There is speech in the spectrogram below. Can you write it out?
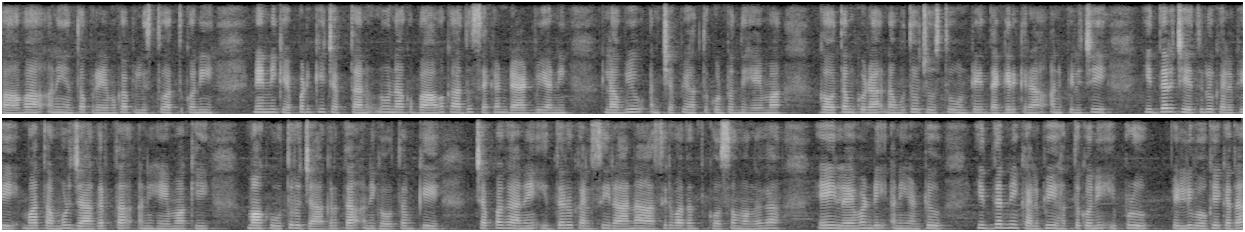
బావా అని ఎంతో ప్రేమగా పిలుస్తూ హత్తుకొని నేను నీకు ఎప్పటికీ చెప్తాను. నువ్వు నాకు బావ కాదు సెకండ్ డాడ్వి అని లవ్ యూ అని చెప్పి హత్తుకుంటుంది హేమ. గౌతమ్ కూడా నవ్వుతూ చూస్తూ ఉంటే దగ్గరికి రా అని పిలిచి ఇద్దరి చేతులు కలిపి మా తమ్ముడు జాగ్రత్త అని హేమకి మా కూతురు జాగ్రత్త అని గౌతమ్కి చెప్పగానే ఇద్దరు కలిసి రానా ఆశీర్వాదం కోసం వంగగా ఏ లేవండి అని అంటూ ఇద్దరిని కలిపి హత్తుకొని ఇప్పుడు పెళ్ళి ఓకే కదా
